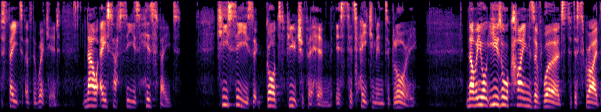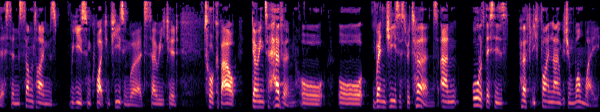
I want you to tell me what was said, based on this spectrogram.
the fate of the wicked. Now Asaph sees his fate. He sees that God's future for him is to take him into glory. Now, we use all kinds of words to describe this, and sometimes we use some quite confusing words. So we could talk about going to heaven or, or when Jesus returns. And all of this is perfectly fine language in one way,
